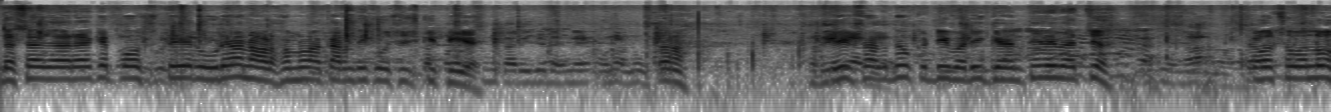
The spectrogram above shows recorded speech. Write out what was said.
ਦੱਸਿਆ ਜਾ ਰਿਹਾ ਕਿ ਪੁਲਿਸ ਤੇ ਰੋੜਿਆਂ ਨਾਲ ਹਮਲਾ ਕਰਨ ਦੀ ਕੋਸ਼ਿਸ਼ ਕੀਤੀ ਹੈ। ਤਾਂ ਦੇਖ ਸਕਦੇ ਹੋ ਕਿੱਡੀ ਵੱਡੀ ਗਿਣਤੀ ਦੇ ਵਿੱਚ ਪੁਲਿਸ ਵੱਲੋਂ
